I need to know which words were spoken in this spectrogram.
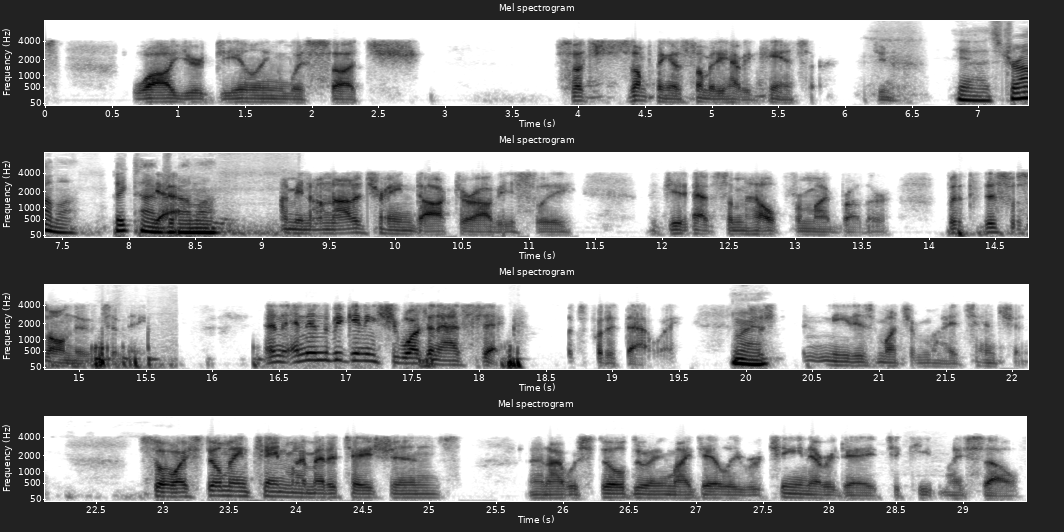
while you're dealing with such such something as somebody having cancer. You know? Yeah, it's drama. Big time yeah. drama. I mean, I'm not a trained doctor, obviously. I did have some help from my brother, but this was all new to me. And and in the beginning, she wasn't as sick. Let's put it that way. Right. She didn't need as much of my attention. So I still maintained my meditations, and I was still doing my daily routine every day to keep myself,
